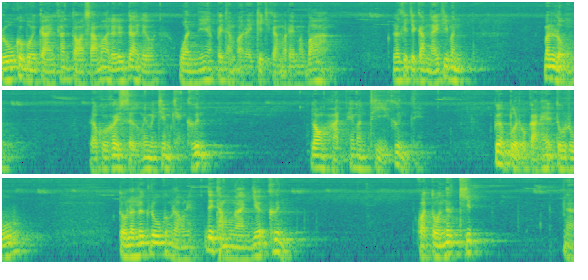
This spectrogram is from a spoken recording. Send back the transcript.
รู้กระบวนการขั้นตอนสามารถระลึกได้เลยวันนี้ไปทำอะไรกิจกรรมอะไรมาบ้าง แล้วกิจกรรมไหนที่มันมันหลง เราก็ค่อยเสริมให้มันเข้มแข็งขึ้น ลองหัดให้มันถี่ขึ้นสิเพื่อเปิดโอกาสให้ตัวรู้ ตัวระลึกรู้ของเราเนี่ย ได้ทำงานเยอะขึ้น กว่าตัวนึกคิดนะ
